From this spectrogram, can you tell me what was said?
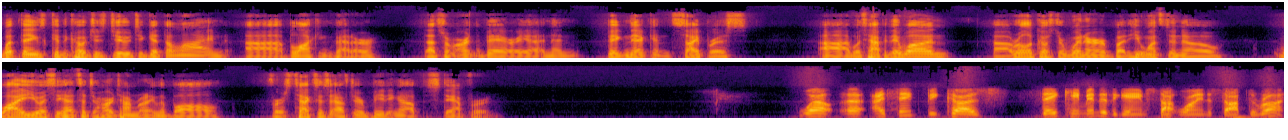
what things can the coaches do to get the line uh, blocking better? That's from Art in the Bay Area. And then Big Nick and Cypress uh, was happy they won, uh, roller coaster winner, but he wants to know why USC had such a hard time running the ball versus Texas after beating up Stanford. Well, uh, I think because they came into the game stop wanting to stop the run.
